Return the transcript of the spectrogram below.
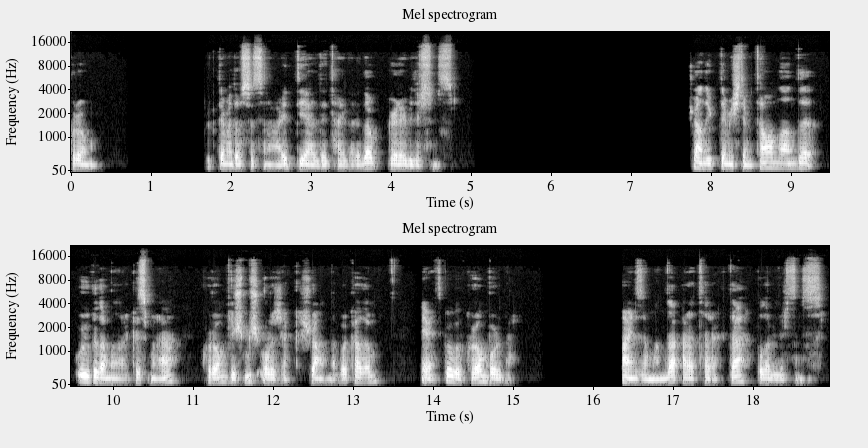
Chrome yükleme dosyasına ait diğer detayları da görebilirsiniz. Şu anda yükleme işlemi tamamlandı. Uygulamalar kısmına Chrome düşmüş olacak. Şu anda bakalım. Evet Google Chrome burada. Aynı zamanda aratarak da bulabilirsiniz.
